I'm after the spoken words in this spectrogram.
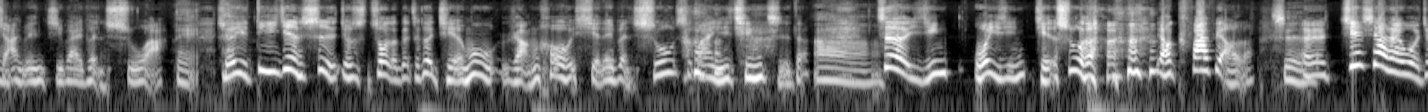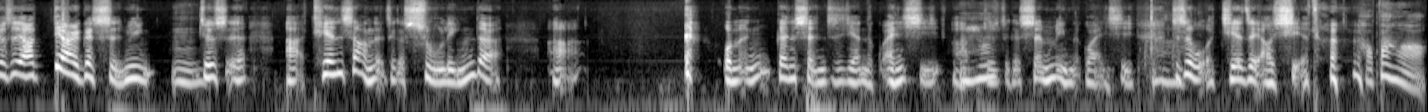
家里面几百本书啊。嗯、对，所以第一件事就是做了个这个节目，然后写了一本书，是关于亲子的 啊。这已经我已经结束了，要发表了。是，呃，接下来我就是要第二个使命，嗯，就是啊、呃，天上的这个属灵的啊。呃我们跟神之间的关系啊，就是这个生命的关系，这是我接着要写的。好棒哦！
